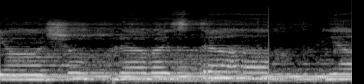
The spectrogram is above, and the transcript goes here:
या शुभ्रवस्त्रा या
